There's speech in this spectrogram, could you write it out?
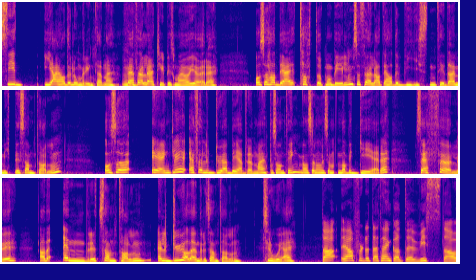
si jeg hadde lommeringt henne, for jeg føler det er typisk meg å gjøre. Og så hadde jeg tatt opp mobilen, så føler jeg at jeg hadde vist den til deg midt i samtalen. Og så egentlig, jeg føler du er bedre enn meg på sånne ting, med å liksom navigere. Så jeg føler hadde endret samtalen, eller du hadde endret samtalen, tror jeg. Da, ja, for jeg tenker at eh, hvis da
